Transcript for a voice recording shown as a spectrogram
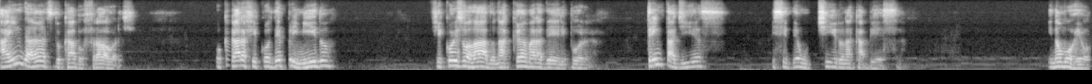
ainda antes do Cabo Froward, o cara ficou deprimido, ficou isolado na câmara dele por 30 dias e se deu um tiro na cabeça. E não morreu.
